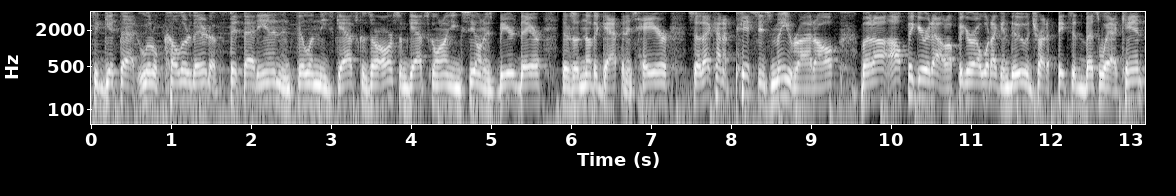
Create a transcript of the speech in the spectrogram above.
to get that little color there to fit that in and fill in these gaps because there are some gaps going on. You can see on his beard there. There's another gap in his hair, so that kind of pisses me right off, but I'll, I'll figure it out. I'll figure out what I can do and try to fix it the best way I can.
